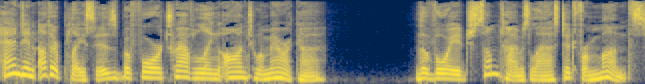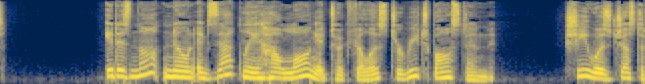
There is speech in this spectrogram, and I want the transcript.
and in other places before traveling on to America. The voyage sometimes lasted for months. It is not known exactly how long it took Phillis to reach Boston. She was just a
